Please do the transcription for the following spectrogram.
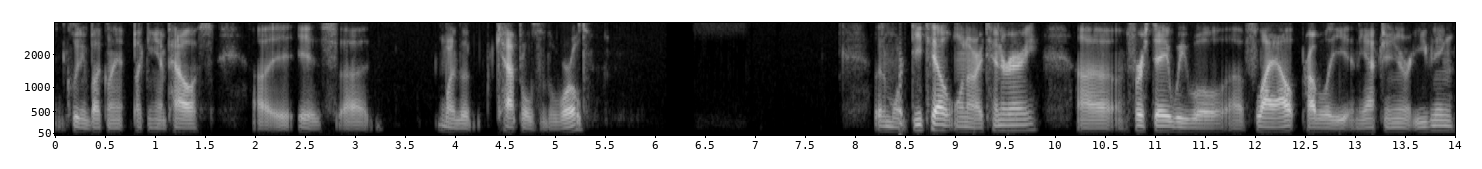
including Buckingham, Palace, uh, is uh, one of the capitals of the world. A little more detail on our itinerary. Uh, first day, we will uh, fly out probably in the afternoon or evening,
